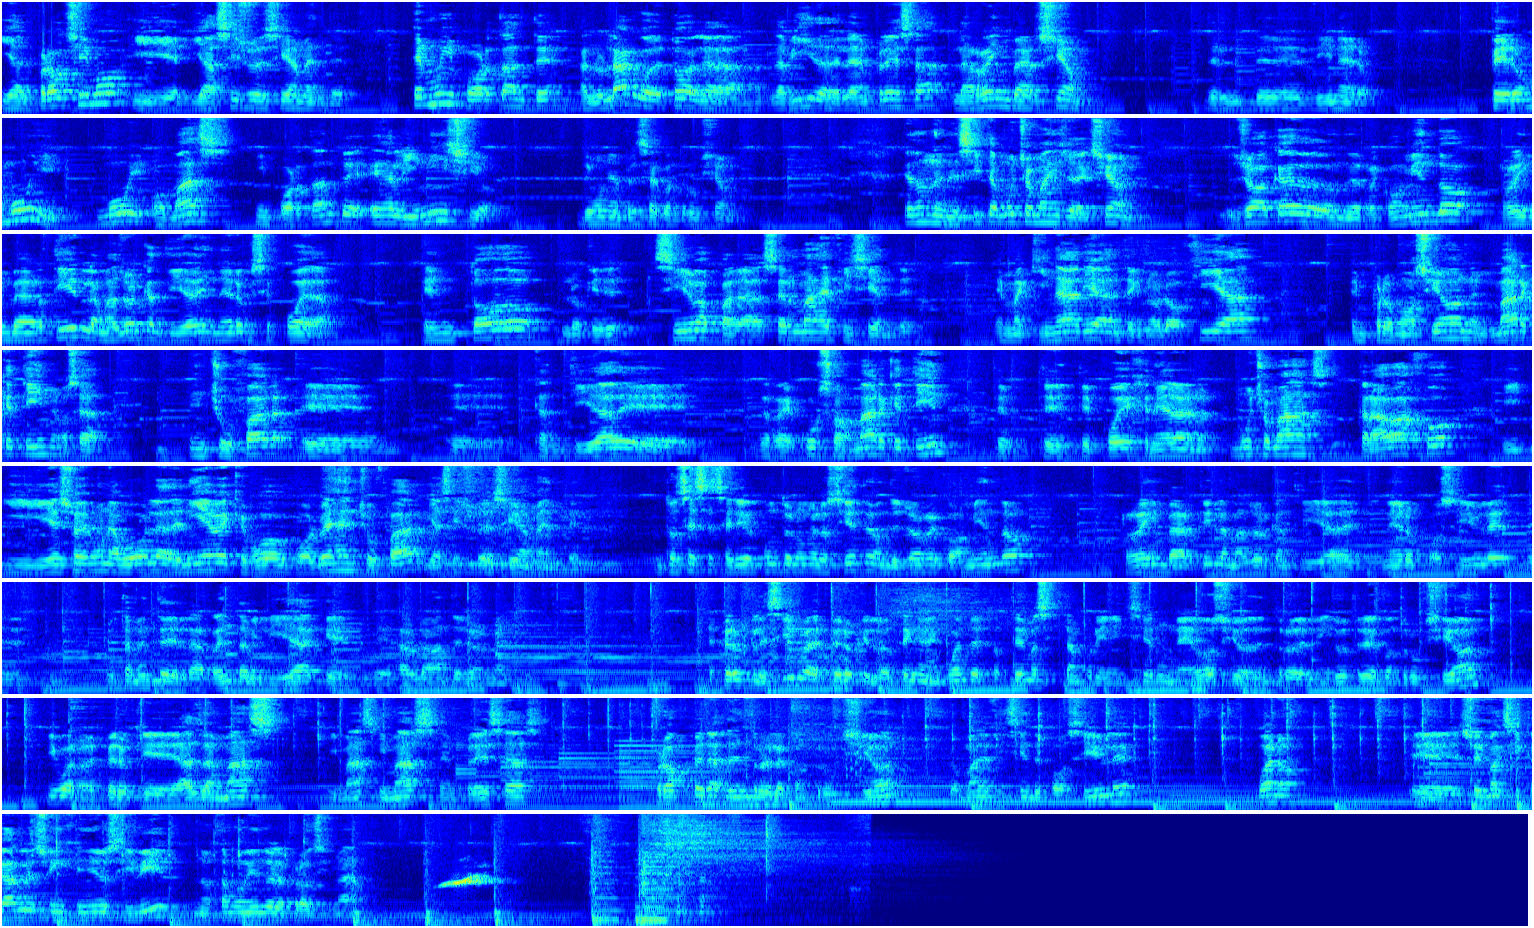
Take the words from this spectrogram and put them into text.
y al próximo y, así sucesivamente. Es muy importante a lo largo de toda la, vida de la empresa la reinversión del, dinero. Pero muy, muy o más importante es al inicio de una empresa de construcción. Es donde necesita mucho más inyección. Yo acá es donde recomiendo reinvertir la mayor cantidad de dinero que se pueda en todo lo que sirva para ser más eficiente, en maquinaria, en tecnología, en promoción, en marketing, o sea, enchufar eh, eh, cantidad de, recursos a marketing te, puede generar mucho más trabajo y, y, eso es una bola de nieve que vos volvés a enchufar y así sucesivamente. Entonces ese sería el punto número 7 donde yo recomiendo reinvertir la mayor cantidad de dinero posible justamente de la rentabilidad que les hablaba anteriormente. Espero que les sirva, espero que lo tengan en cuenta estos temas si están por iniciar un negocio dentro de la industria de construcción. Y bueno, espero que haya más y más y más empresas prósperas dentro de la construcción, lo más eficiente posible. Bueno, eh, soy Maxi Carles, soy ingeniero civil, nos estamos viendo la próxima.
